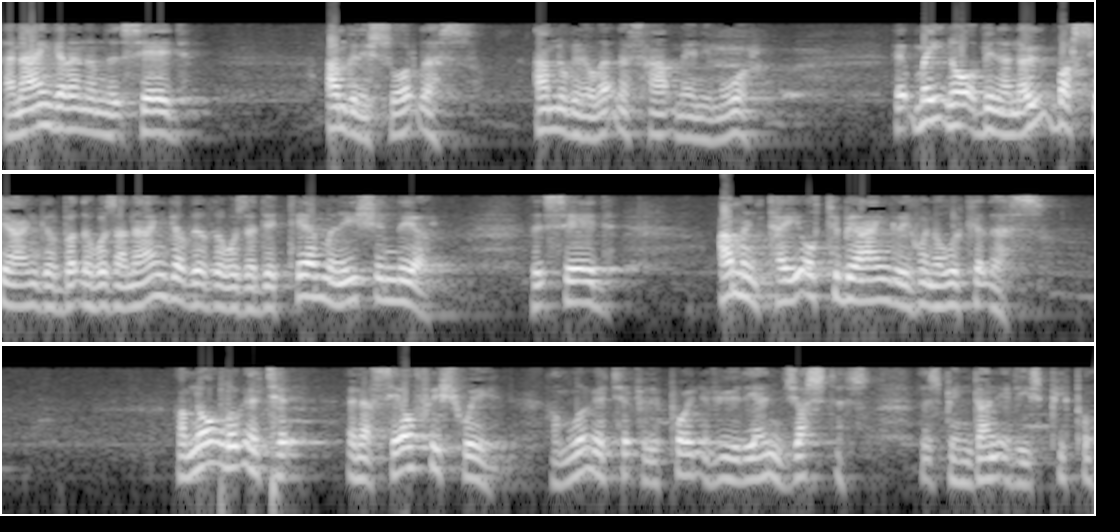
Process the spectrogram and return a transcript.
An anger in him that said, I'm going to sort this. I'm not going to let this happen anymore. It might not have been an outburst of anger, but there was an anger there, there was a determination there that said, I'm entitled to be angry when I look at this. I'm not looking at it in a selfish way. I'm looking at it from the point of view of the injustice that's been done to these people.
